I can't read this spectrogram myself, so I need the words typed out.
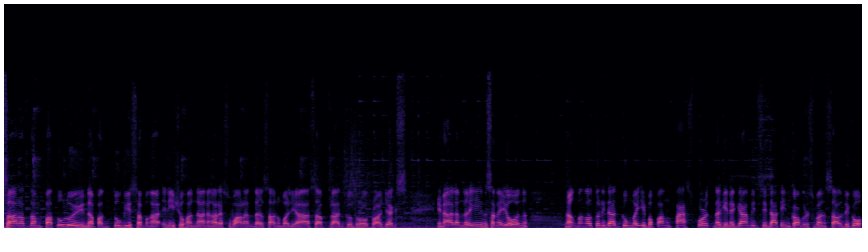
Sa harap ng patuloy na pagtugi sa mga inisyuhan na ng arrest warrant dahil sa anomalya sa flood control projects, inaalam na rin sa ngayon ng mga otoridad kung may iba pang passport na ginagamit si dating Congressman Saldico.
